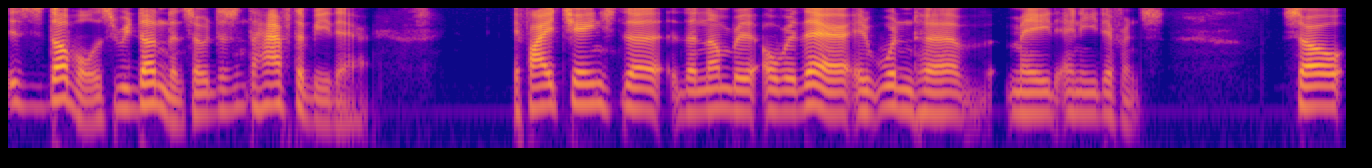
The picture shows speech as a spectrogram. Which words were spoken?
is double, it's redundant, so it doesn't have to be there if I changed the, the number over there, it wouldn't have made any difference. So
